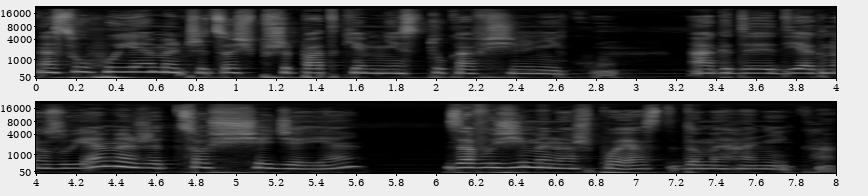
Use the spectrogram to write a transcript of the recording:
nasłuchujemy, czy coś przypadkiem nie stuka w silniku, a gdy diagnozujemy, że coś się dzieje, zawozimy nasz pojazd do mechanika,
